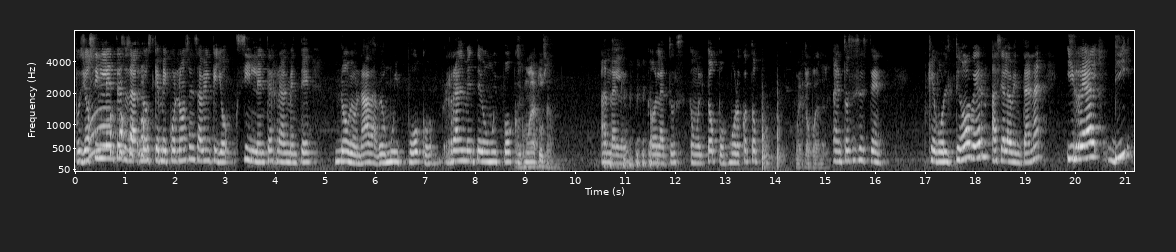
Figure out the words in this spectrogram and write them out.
Pues yo sin lentes, o sea, los que me conocen saben que yo sin lentes realmente no veo nada, veo muy poco, realmente veo muy poco. Así como una tusa. Ándale, como la tus, como el topo, moroco topo. Como el topo, ándale. Ah, Entonces, este, que volteó a ver hacia la ventana y real, vi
